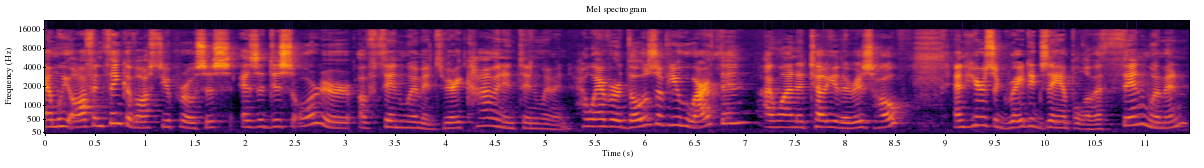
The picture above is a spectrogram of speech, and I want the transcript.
And we often think of osteoporosis as a disorder of thin women. It's very common in thin women. However, those of you who are thin, I want to tell you there is hope. And here's a great example of a thin woman,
